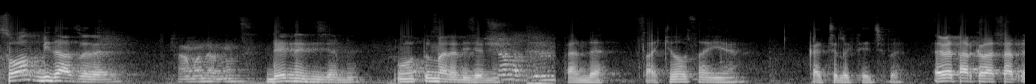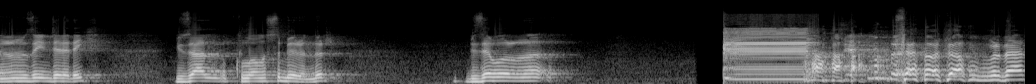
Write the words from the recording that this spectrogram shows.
Son bir daha söyle. Tamam hadi anlat. De ne diyeceğimi. Unuttum ben ne diyeceğimi. şey. Ürün Ben de. Sakin ol sen ya. Kaç yıllık tecrübe. Evet arkadaşlar ürünümüzü inceledik. Güzel, kullanışlı bir üründür. Bize bu ürünü... sen oradan buradan...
